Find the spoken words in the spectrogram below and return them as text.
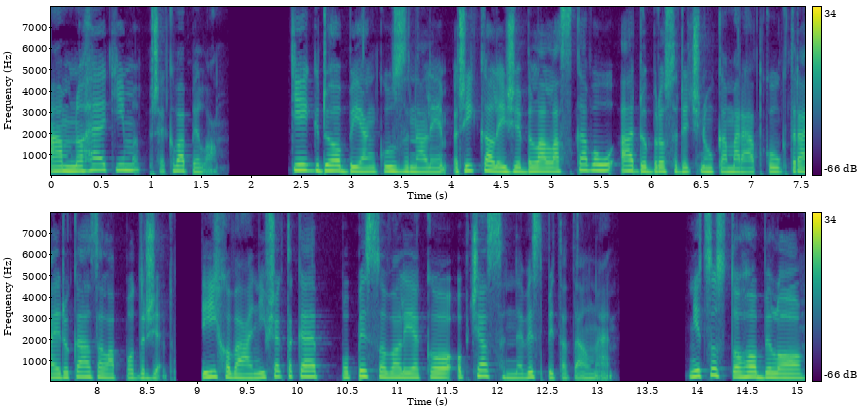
a mnohé tím překvapila. Ti, kdo Bianku znali, říkali, že byla laskavou a dobrosrdečnou kamarádkou, která je dokázala podržet. Její chování však také popisovali jako občas nevyspytatelné. Něco z toho bylo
